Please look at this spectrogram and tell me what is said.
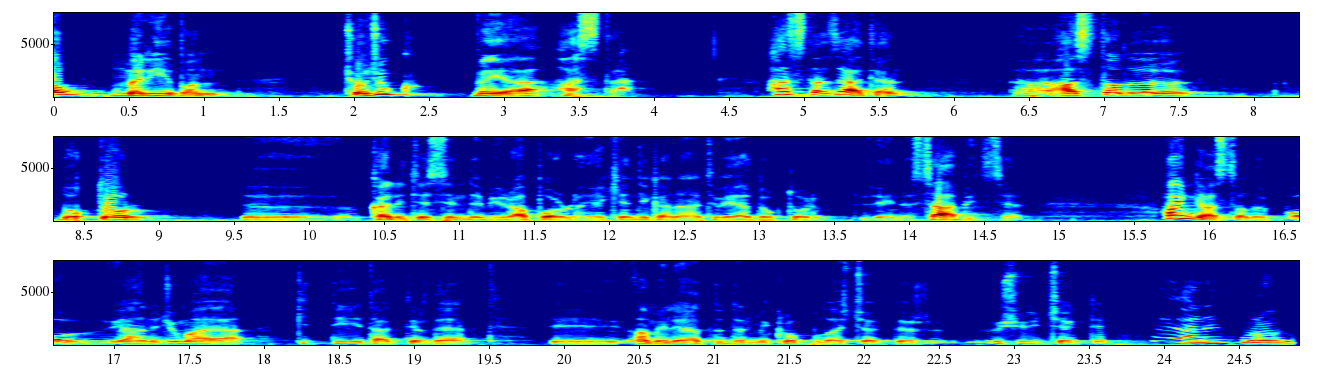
ev meridan. Çocuk veya hasta. Hasta zaten e, hastalığı doktor e, kalitesinde bir raporla ya kendi kanaati veya doktor düzeyinde sabitse hangi hastalık bu? Yani cumaya gittiği takdirde e, ameliyatlıdır, mikrop bulaşacaktır, üşüyecektir. Yani bunu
